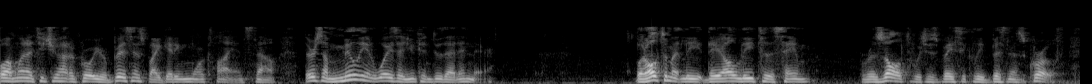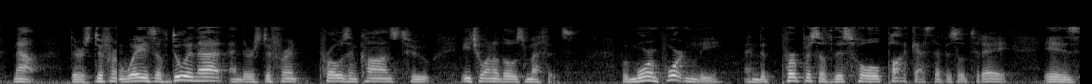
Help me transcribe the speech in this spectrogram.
Oh, I'm going to teach you how to grow your business by getting more clients. Now, there's a million ways that you can do that in there. But ultimately, they all lead to the same result, which is basically business growth. Now, there's different ways of doing that, and there's different pros and cons to each one of those methods. But more importantly, and the purpose of this whole podcast episode today is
